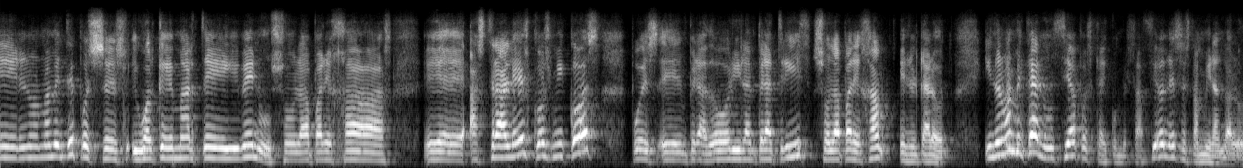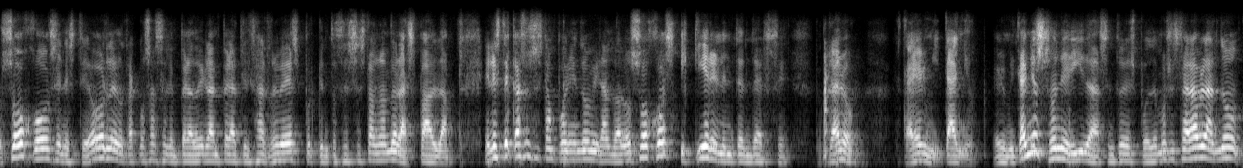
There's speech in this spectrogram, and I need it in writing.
eh, normalmente, pues es igual que Marte y Venus son las parejas eh, astrales, cósmicos, pues el emperador y la emperatriz son la pareja en el tarot. Y normalmente anuncia pues que hay conversaciones, están mirando a los ojos en este orden, otra cosa es el emperador y la emperatriz al revés, porque entonces se están dando la espalda. En este caso se están poniendo mirando a los ojos y quieren entenderse. Pero claro, está el ermitaño. El ermitaño son heridas, entonces podemos estar hablando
